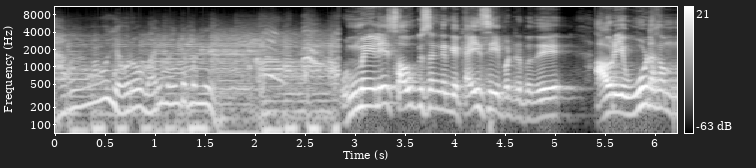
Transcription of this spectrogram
யாரோ எவரோ மாதிரி உண்மையிலே சவுக்கு சங்கருக்கு கைது செய்யப்பட்டிருப்பது அவருடைய ஊடகம்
